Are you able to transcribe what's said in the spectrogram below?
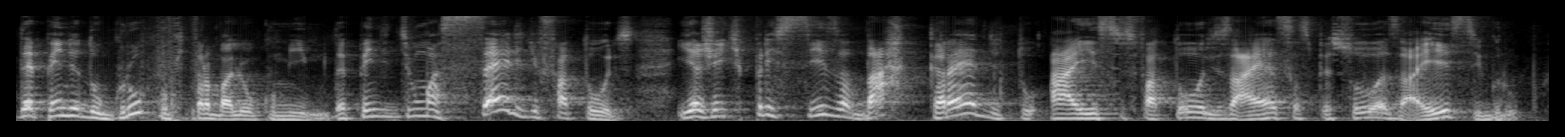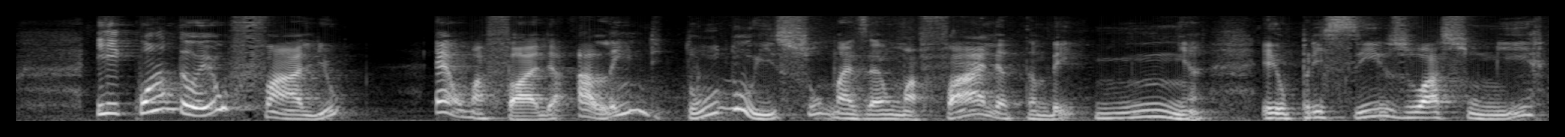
depende do grupo que trabalhou comigo, depende de uma série de fatores. E a gente precisa dar crédito a esses fatores, a essas pessoas, a esse grupo. E quando eu falho, é uma falha, além de tudo isso, mas é uma falha também minha. Eu preciso assumir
